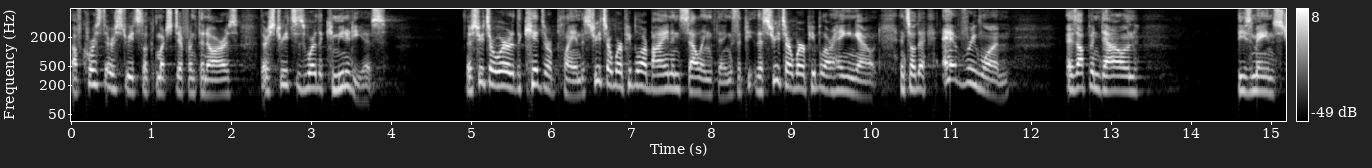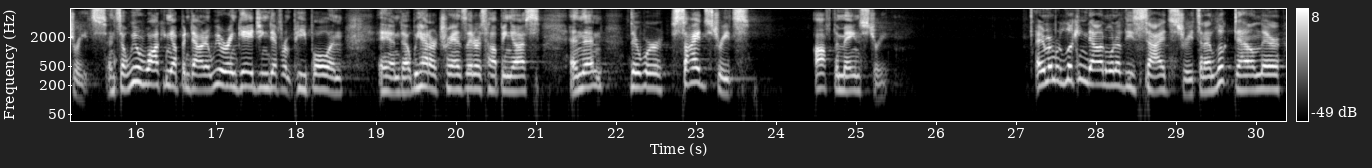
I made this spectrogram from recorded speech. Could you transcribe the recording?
Of course, their streets look much different than ours. Their streets is where the community is. The streets are where the kids are playing. The streets are where people are buying and selling things. The, the streets are where people are hanging out. And so that everyone is up and down these main streets. And so we were walking up and down and we were engaging different people and, and uh, we had our translators helping us. And then there were side streets off the main street. I remember looking down one of these side streets and I looked down there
